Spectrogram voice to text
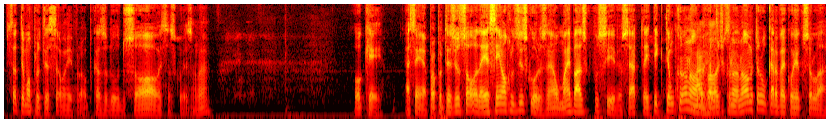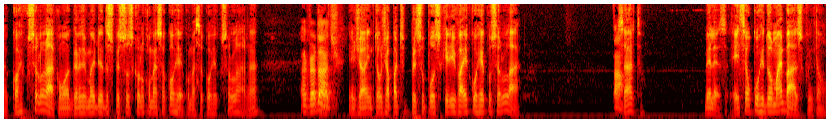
precisa ter uma proteção aí pra, por causa do, do sol, essas coisas, né? Ok. Assim, é pra proteger o sol, daí é sem óculos escuros, né? O mais básico possível, certo? Daí tem que ter um cronômetro, relógio possível. cronômetro, o cara vai correr com o celular. Corre com o celular, como a grande maioria das pessoas quando começam a correr, começa a correr com o celular, né? É verdade. Gente já, então já parte do pressuposto que ele vai correr com o celular, Tá. certo? Beleza. Esse é o corredor mais básico, então.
